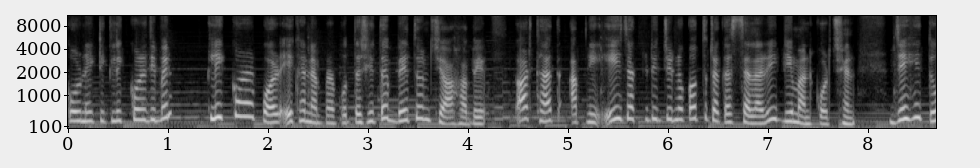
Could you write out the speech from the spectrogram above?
করুন, একটি ক্লিক করে দিবেন। ক্লিক করার পর এখানে আপনার প্রত্যাশিত বেতন চাওয়া হবে। অর্থাৎ আপনি এই চাকরিটির জন্য কত টাকা স্যালারি ডিমান্ড করছেন? যেহেতু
